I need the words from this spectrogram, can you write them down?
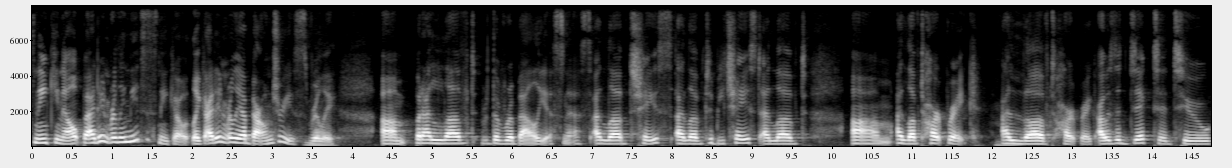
sneaking out, but I didn't really need to sneak out. Like I didn't really have boundaries really. Um, but I loved the rebelliousness. I loved chase. I loved to be chased. I loved, um, I loved heartbreak. I loved heartbreak. I was addicted to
